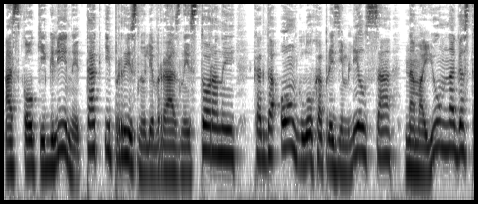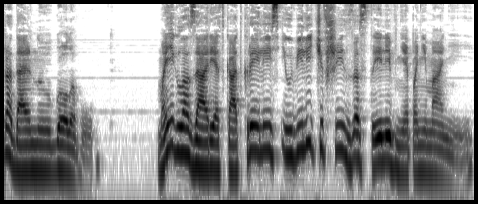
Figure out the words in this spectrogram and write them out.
Осколки глины так и прыснули в разные стороны, когда он глухо приземлился на мою многострадальную голову. Мои глаза резко открылись и, увеличившись, застыли в непонимании.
